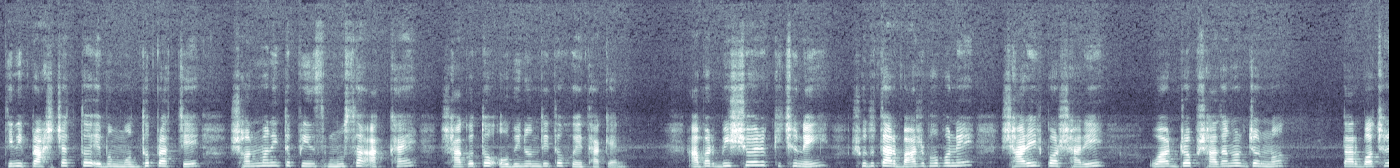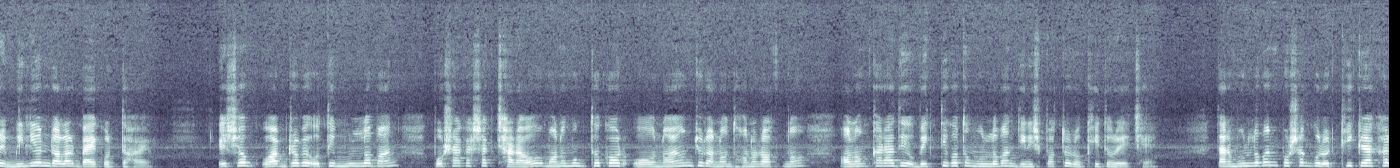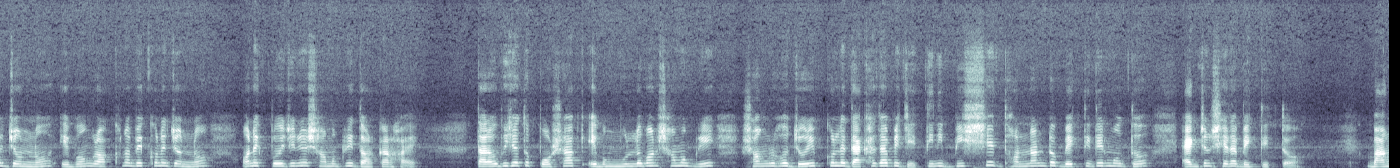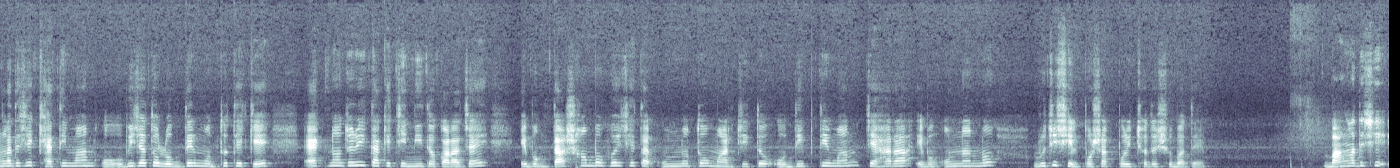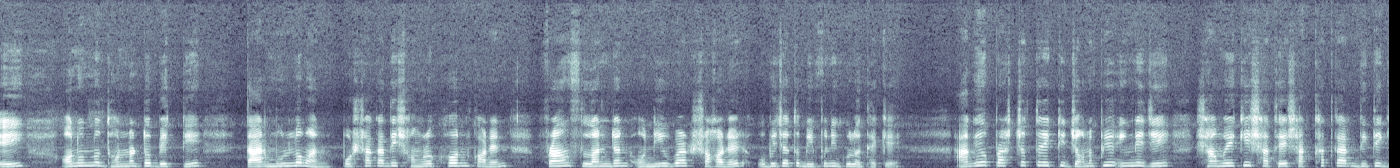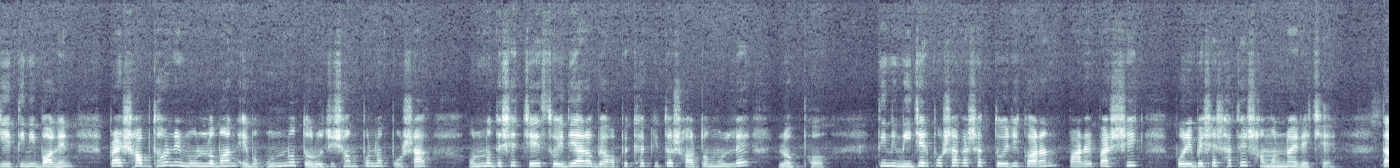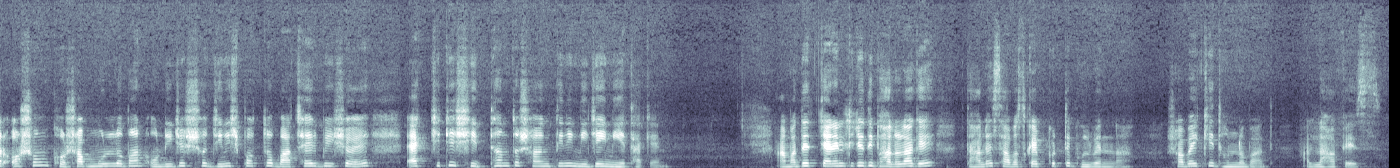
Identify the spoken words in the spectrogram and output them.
যিনি পাশ্চাত্য এবং মধ্যপ্রাচ্যে সম্মানিত প্রিন্স মুসা আখ্যায় স্বাগত অভিনন্দিত হয়ে থাকেন। আবার বিস্ময়ের কিছু নেই, শুধু তার বাসভবনে শাড়ির পর শাড়ি ওয়ার্ড্রপ সাজানোর জন্য তার বছরে মিলিয়ন ডলার ব্যয় করতে হয়। এসব ওয়ার্ড্রবে অতি মূল্যবান পোশাক আশাক ছাড়াও মনোমুগ্ধকর ও নয়ন জুড়ানো ধনরত্ন, অলঙ্কারাদি ও ব্যক্তিগত মূল্যবান জিনিসপত্র রক্ষিত রয়েছে। তার মূল্যবান পোশাকগুলো ঠিক রাখার জন্য এবং রক্ষণাবেক্ষণের জন্য অনেক প্রয়োজনীয় সামগ্রী দরকার হয়। তার অভিজাত পোশাক এবং মূল্যবান সামগ্রী সংগ্রহ জরিপ করলে দেখা যাবে যে তিনি বিশ্বের ধর্নাঢ্য ব্যক্তিদের মধ্যে একজন সেরা ব্যক্তিত্ব। বাংলাদেশে খ্যাতিমান ও অভিজাত লোকদের মধ্য থেকে এক নজরেই তাকে চিহ্নিত করা যায় এবং তা সম্ভব হয়েছে তার উন্নত, মার্জিত ও দীপ্তিমান চেহারা এবং অন্যান্য রুচিশীল পোশাক পরিচ্ছদের সুবাদে। বাংলাদেশে এই অনন্য ধনাঢ্য ব্যক্তি তার মূল্যবান পোশাকাদি সংরক্ষণ করেন ফ্রান্স, লন্ডন ও নিউ ইয়র্ক শহরের অভিজাত বিপণীগুলো থেকে। আগেও পাশ্চাত্যের একটি জনপ্রিয় ইংরেজি সাময়িকীর সাথে সাক্ষাৎকার দিতে গিয়ে তিনি বলেন, প্রায় সব ধরনের মূল্যবান এবং উন্নত রুচিসম্পন্ন পোশাক অন্য দেশের চেয়ে সৌদি আরবে অপেক্ষাকৃত স্বল্প মূল্যে লভ্য। তিনি নিজের পোশাক আশাক তৈরি করান পারিপার্শ্বিক পরিবেশের সাথে সমন্বয় রেখে। তার অসংখ্য সব মূল্যবান ও নিজস্ব জিনিসপত্র বাছাইয়ের বিষয়ে এক চিঠির সিদ্ধান্ত স্বয়ং তিনি নিজেই নিয়ে থাকেন। আমাদের চ্যানেলটি যদি ভালো লাগে, তাহলে সাবস্ক্রাইব করতে ভুলবেন না। সবাইকে ধন্যবাদ। আল্লাহ হাফেজ।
